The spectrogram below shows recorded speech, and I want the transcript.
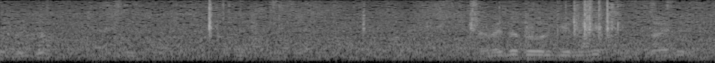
duydum. Eve de doğru geleceksiniz. Haydi.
